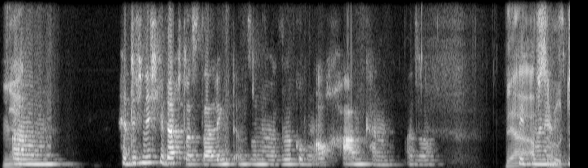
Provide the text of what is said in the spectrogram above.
Ja. Ähm, hätte ich nicht gedacht, dass da LinkedIn so eine Wirkung auch haben kann. Also ja, absolut.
